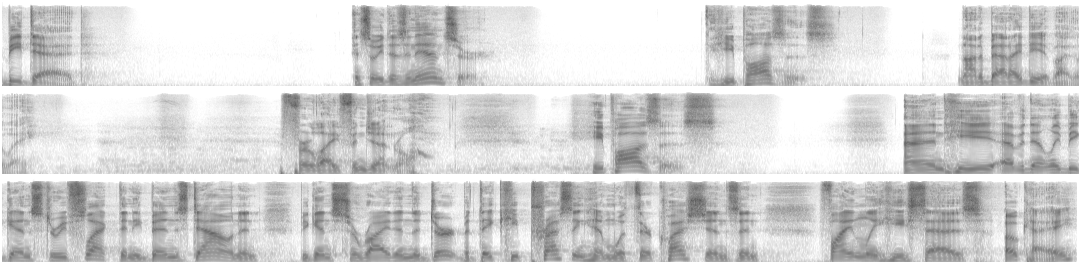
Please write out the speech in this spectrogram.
be dead. And so he doesn't answer. He pauses. Not a bad idea, by the way, for life in general. He pauses. And he evidently begins to reflect and he bends down and begins to write in the dirt, but they keep pressing him with their questions. And finally he says, Okay,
